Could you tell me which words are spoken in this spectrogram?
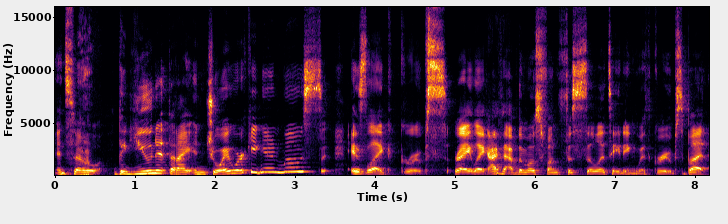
And so the unit that I enjoy working in most is like groups, right? Like I have the most fun facilitating with groups, but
